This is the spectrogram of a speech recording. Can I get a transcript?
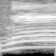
wrong.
